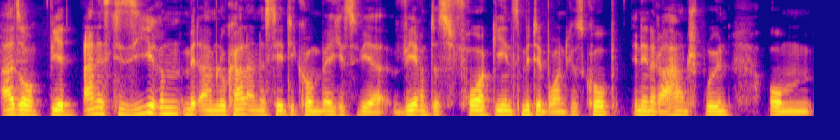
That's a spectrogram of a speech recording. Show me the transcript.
Also wir anästhesieren mit einem Lokalanästhetikum, welches wir während des Vorgehens mit dem Bronchoskop in den Rachen sprühen um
